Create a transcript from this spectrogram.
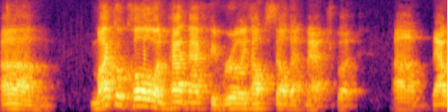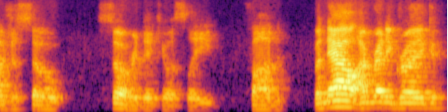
um, Michael Cole and Pat McAfee really helped sell that match, but um, that was just so, so ridiculously fun. But now I'm ready, Greg.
